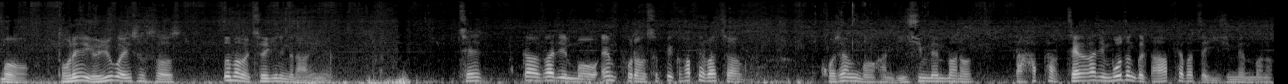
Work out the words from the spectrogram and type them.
뭐 돈에 여유가 있어서 음악을 즐기는 건 아니에요. 제가 가진 뭐 앰프랑 스피커 합해봤자 고장 뭐한 20 몇만 원 다 합하 제가 가진 모든 걸 다 합해봤자 20 몇만 원.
